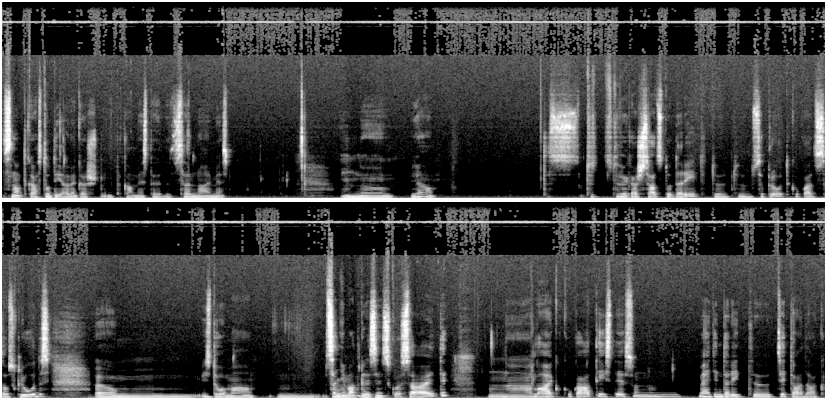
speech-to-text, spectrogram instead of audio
Tas nav tā kā studijā, vienkārši nu, tā kā mēs tagad sarunājamies. Un, jā, tas, tu, tu vienkārši sāc to darīt, tu, tu saproti kaut kādas savas kļūdas. Uh, um, izdomā, um, saņem atgriezenisko saiti, un uh, ar laiku kaut kā attīsties un, un mēģina darīt uh, citādāk.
